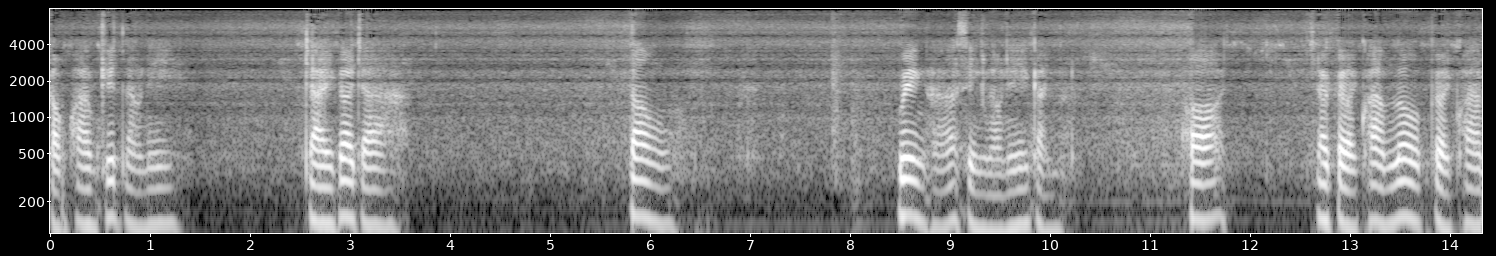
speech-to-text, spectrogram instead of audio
กับความคิดเหล่านี้ ใจก็จะต้องวิ่งหาสิ่งเหล่านี้กัน เพราะจะเกิดความโลภเกิดความ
